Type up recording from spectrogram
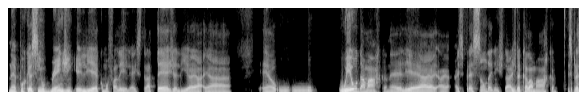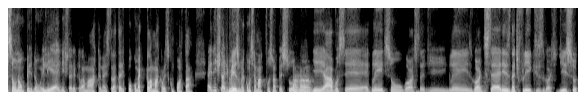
né? Porque assim, o branding, ele é, como eu falei, ele é a estratégia ali, é a, é, a, é o, o, o eu da marca, né? Ele é a, a, expressão da identidade daquela marca. Expressão não, perdão, ele é a identidade daquela marca, né? A estratégia, pô, como é que aquela marca vai se comportar? É a identidade mesmo, é como se a marca fosse uma pessoa. Uhum. E, ah, você é Gleidson, gosta de inglês, gosta de séries, Netflix, gosta disso,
